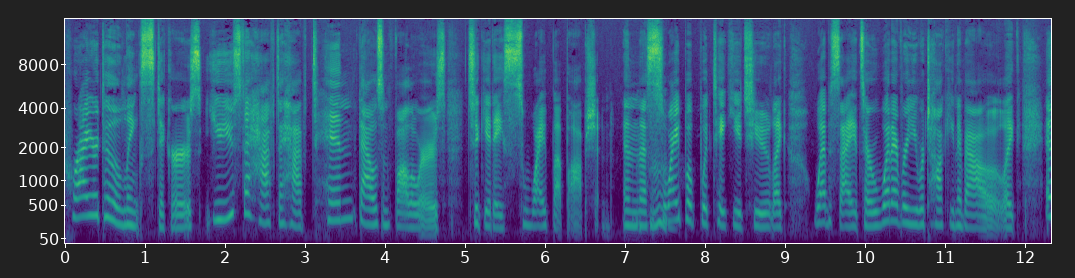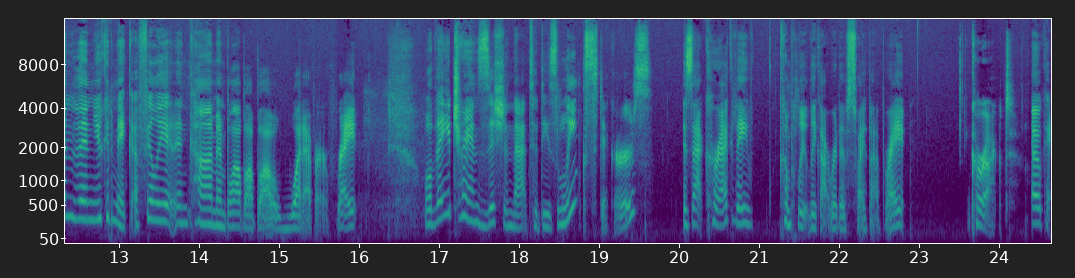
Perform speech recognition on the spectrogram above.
prior to the link stickers, you used to have to have 10,000 followers to get a swipe up option. And the mm-hmm. swipe up would take you to like websites or whatever you were talking about. Like, and then you could make affiliate income and blah, blah, blah, whatever, right? Well, they transitioned that to these link stickers. Is that correct? They completely got rid of swipe up, right? Correct. Okay.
